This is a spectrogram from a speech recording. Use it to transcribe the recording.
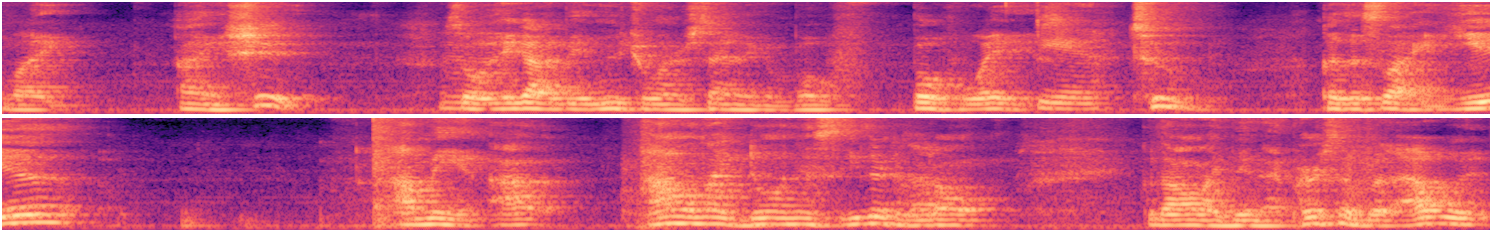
like I ain't shit. So mm-hmm. it got to be a mutual understanding in both both ways. Yeah. Too, because it's like yeah. I mean I I don't like doing this either because I don't because I don't like being that person. But I would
